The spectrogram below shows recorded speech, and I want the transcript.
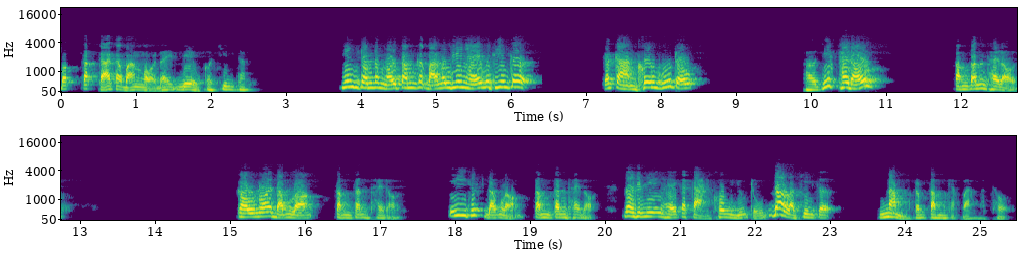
Bất tất cả các bạn ngồi đây đều có chiến thắng. chiến tranh trong nội tâm các bạn nó liên hệ với thiên cơ. Cả càng khôn vũ trụ. Thời tiết thay đổi, tâm tánh thay đổi. Câu nói động loạn, tâm tánh thay đổi. Ý thức động loạn, tâm tánh thay đổi. Nó liên hệ cả càng khôn vũ trụ. Đó là thiên cơ nằm trong tâm các bạn mà thôi.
